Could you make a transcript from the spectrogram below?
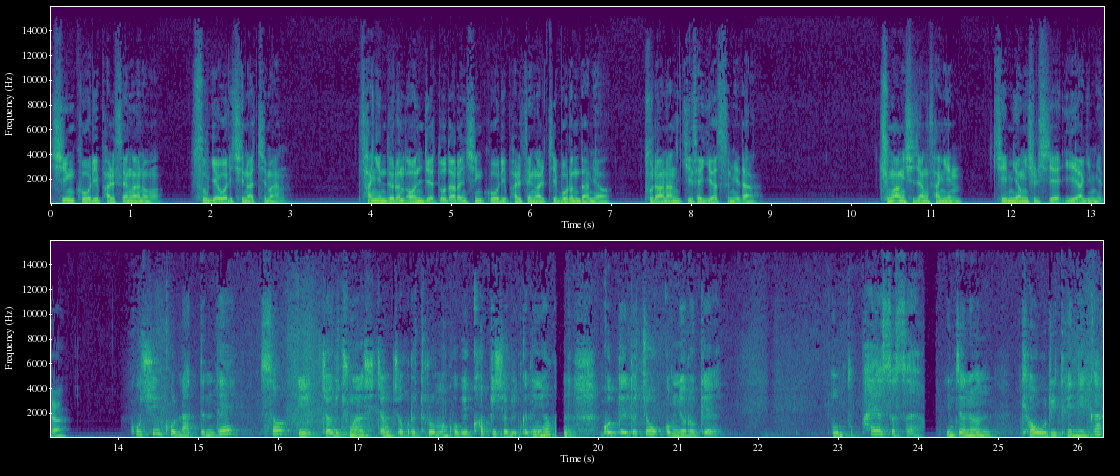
싱크홀이 발생한 후 수개월이 지났지만 상인들은 언제 또 다른 싱크홀이 발생할지 모른다며 불안한 기색이었습니다. 중앙시장 상인 김영실 씨의 이야기입니다. 그 싱크홀 났던데서 이 저기 중앙시장 쪽으로 들어오면 거기 커피숍 있거든요. 근데 그때도 조금 요렇게 움푹 파였었어요. 이제는 겨울이 되니까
